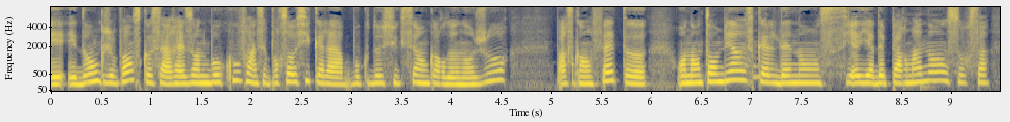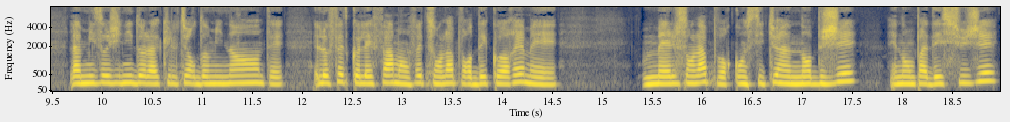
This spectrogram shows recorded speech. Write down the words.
Et, et donc, je pense que ça résonne beaucoup. Enfin, c'est pour ça aussi qu'elle a beaucoup de succès encore de nos jours, parce qu'en fait, euh, on entend bien ce qu'elle dénonce. Il y, a, il y a des permanences sur ça, la misogynie de la culture dominante et, et le fait que les femmes, en fait, sont là pour décorer, mais mais elles sont là pour constituer un objet et non pas des sujets.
